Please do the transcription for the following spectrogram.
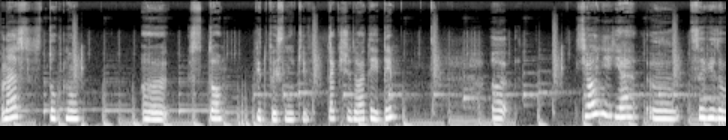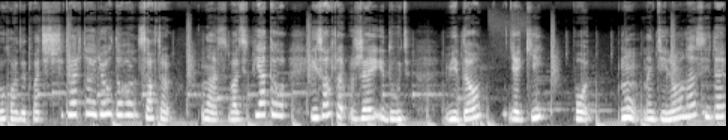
у нас стукнув е, 100 підписників. Так що давайте йти. Е, сьогодні я е, це відео виходить 24 лютого, завтра у нас 25-го, і завтра вже йдуть відео, які по ну, неділю у нас йде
